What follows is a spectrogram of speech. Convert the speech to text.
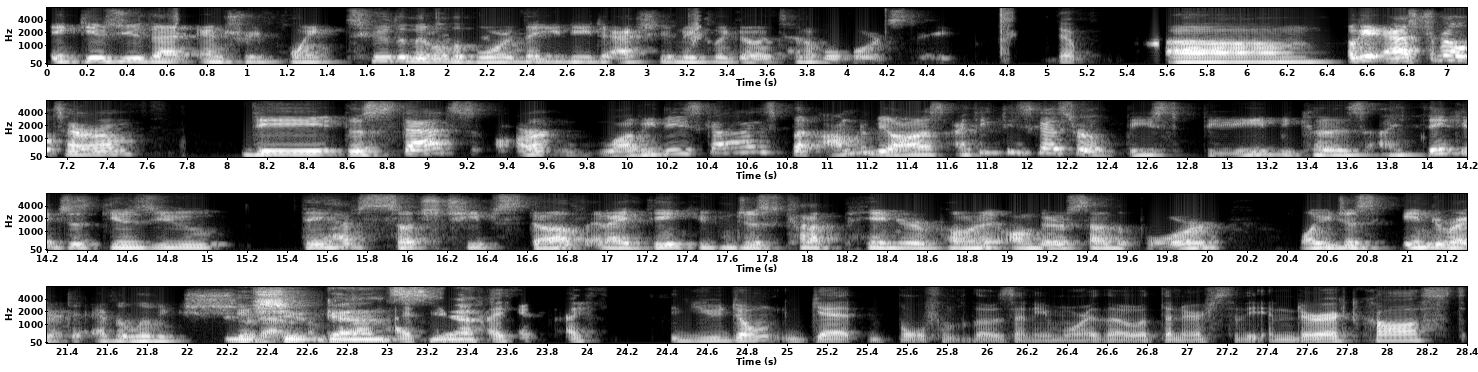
it gives you that entry point to the middle of the board that you need to actually make like a tenable board state. Yep. Um. Okay, Astra Militarum. The the stats aren't loving these guys, but I'm gonna be honest. I think these guys are at least B because I think it just gives you they have such cheap stuff, and I think you can just kind of pin your opponent on their side of the board while you just indirect the ever living shit. You shoot them. guns. Yeah. I, I, you don't get both of those anymore though with the nerfs to the indirect cost.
